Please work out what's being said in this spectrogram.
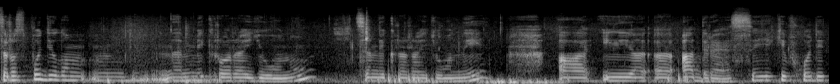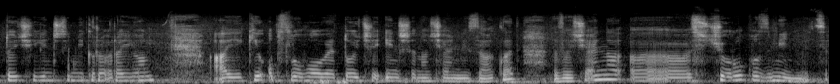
З розподілом мікрорайону, це мікрорайони, а, і е, адреси, які входять в той чи інший мікрорайон, а які обслуговує той чи інший навчальний заклад, звичайно, е, щороку змінюються.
